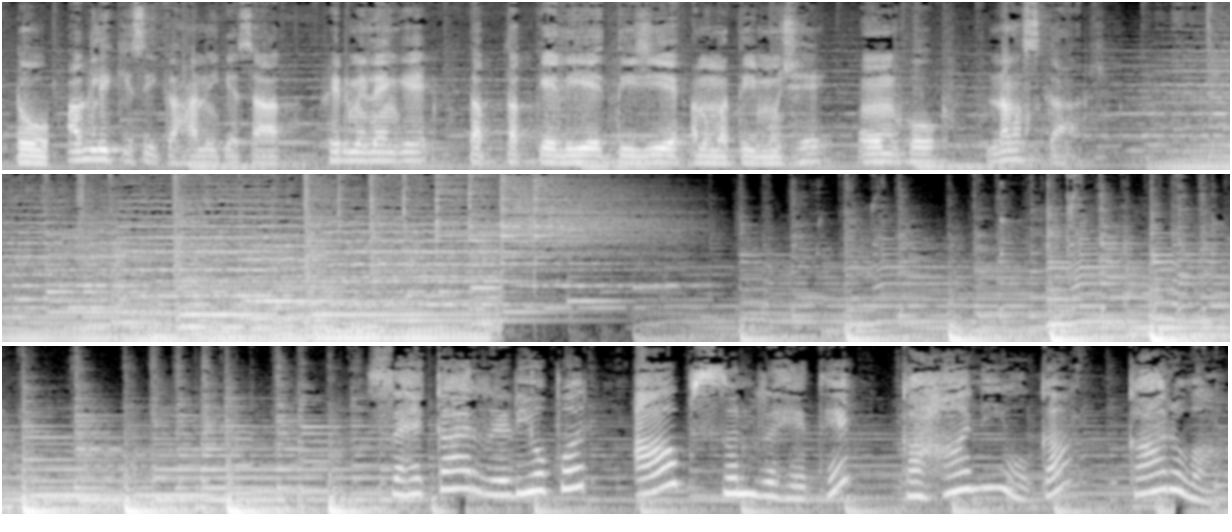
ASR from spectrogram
तो अगली किसी कहानी के साथ फिर मिलेंगे। तब तक के लिए दीजिए अनुमति मुझे। ओम को नमस्कार। सहकार रेडियो पर आप सुन रहे थे कहानियों का कारवां।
